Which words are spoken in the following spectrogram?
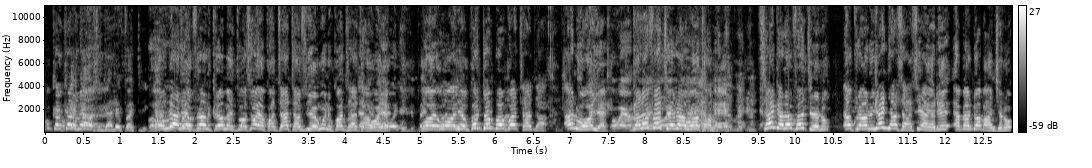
wokaka na owura ne yɛfrɛ no kraman nti ɔsɛ ɔyɛ kɔntrata nso yɛhu ne kɔntrata a wɔyɛ wɔyɛ nkontompo kɔntrata ɛne ɔyɛ gala fatire no a wɔka no sɛ gala fatire no akura no yɛnya asase a yɛde ɛbɛdɔ bankye no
